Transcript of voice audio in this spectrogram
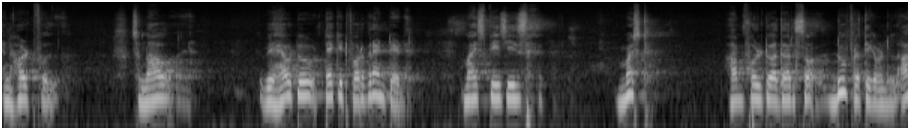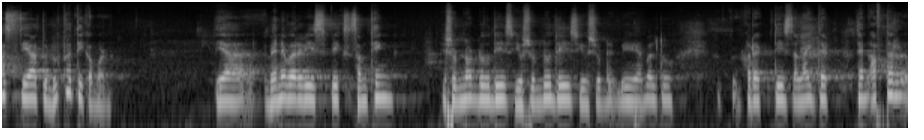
and hurtful. So now we have to take it for granted. My speech is must harmful to others, so do pratikraman. Ask Thea to do pratikraman. Yeah, whenever we speak something, you should not do this, you should do this, you should be able to correct this, like that. Then after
